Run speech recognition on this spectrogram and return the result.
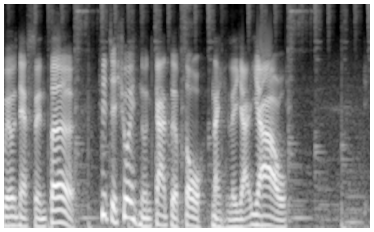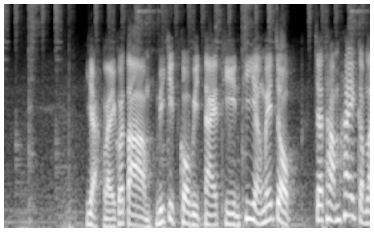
Wellness Center ที่จะช่วยหนุนการเติบโตในระยะยาว อย่างไรก็ตามวิกฤตโควิด -19 ที่ยังไม่จบ จะทำให้กำไร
